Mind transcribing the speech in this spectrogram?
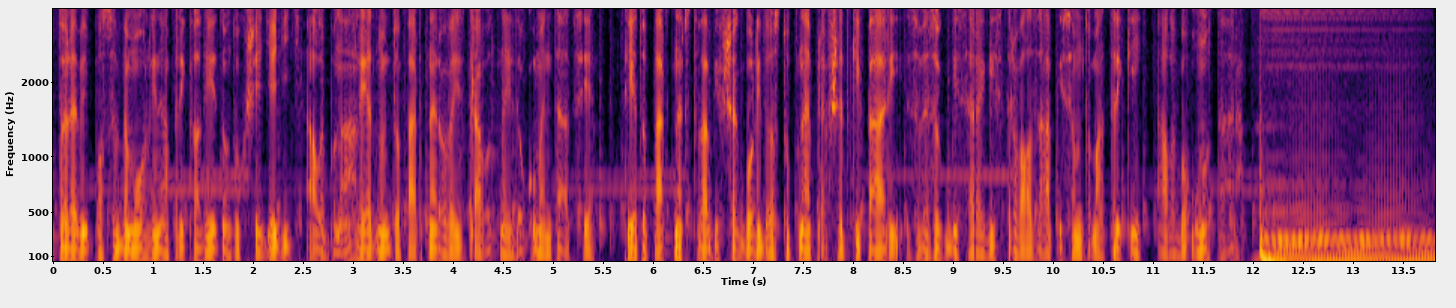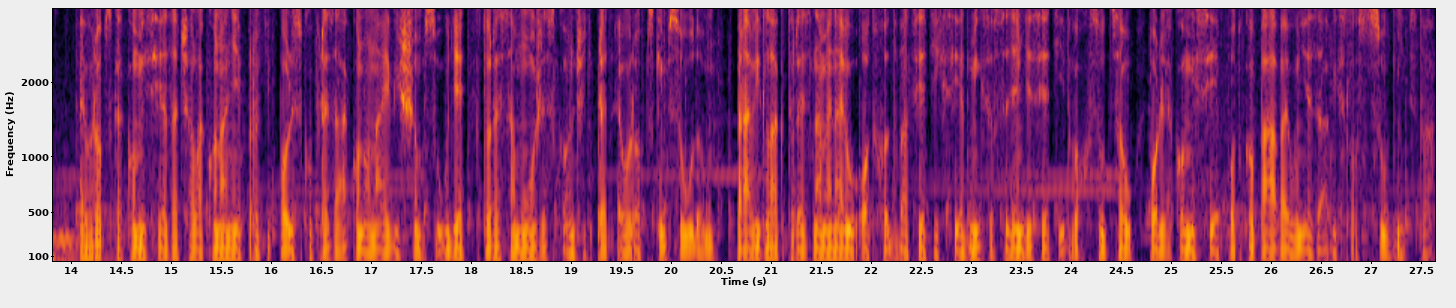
ktoré by po sebe mohli napríklad jednoduchšie dediť alebo nahliadnúť do partnerovej zdravotnej dokumentácie. Tieto partnerstva by však boli dostupné pre všetky páry, zväzok by sa registroval zápisom do matriky alebo u notára. Európska komisia začala konanie proti Poľsku pre zákon o najvyššom súde, ktoré sa môže skončiť pred Európskym súdom. Pravidlá, ktoré znamenajú odchod 27 zo 72 sudcov, podľa komisie podkopávajú nezávislosť súdnictva.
